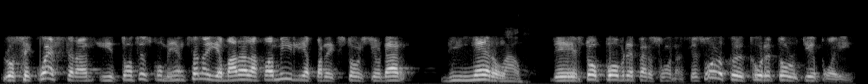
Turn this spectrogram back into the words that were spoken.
los secuestran y entonces comienzan a llamar a la familia para extorsionar dinero de estas pobres personas. Eso es lo que ocurre todo el tiempo ahí.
